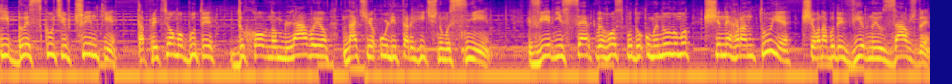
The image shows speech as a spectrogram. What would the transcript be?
і блискучі вчинки, та при цьому бути духовно млявою, наче у літаргічному сні. Вірність церкви Господу у минулому ще не гарантує, що вона буде вірною завжди.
